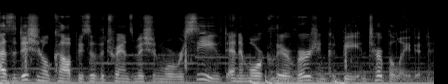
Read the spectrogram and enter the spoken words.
as additional copies of the transmission were received and a more clear version could be interpolated.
